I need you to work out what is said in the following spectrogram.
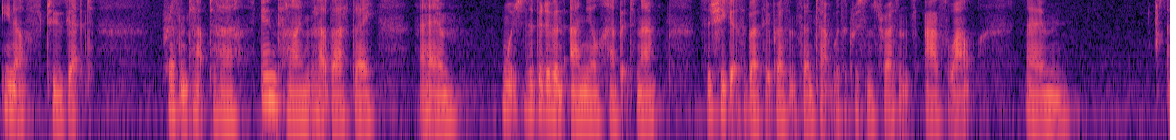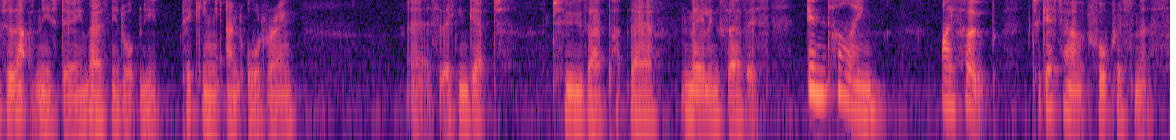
enough to get present out to her in time for her birthday, um, which is a bit of an annual habit now. So she gets a birthday present sent out with the Christmas presents as well. Um, so that needs doing. Theirs need, need picking and ordering uh, so they can get to their, their mailing service in time, I hope, to get out for Christmas.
